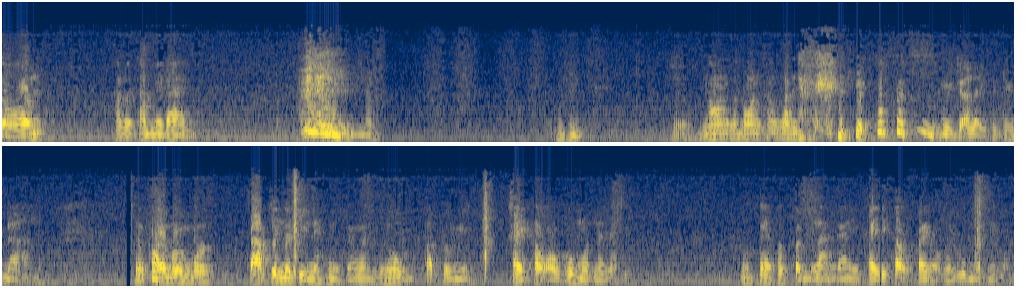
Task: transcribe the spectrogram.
สอนทำเราทำไม่ได้นะนอนก็นอนทั้งวันทั้งคืนไม่เจะอะไรกันทั้งหนานะหลวงพ่อบอกว่าสามจนมาทีนะหนึ่งกลางวันโล่งปรับตรงนี้ ใครเข้าออกรู้หมดนั่นแหละ ต้องแค่พักผ่อนร่างกายใครเข้าใครออกก็รู้หมดนั่แหละ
